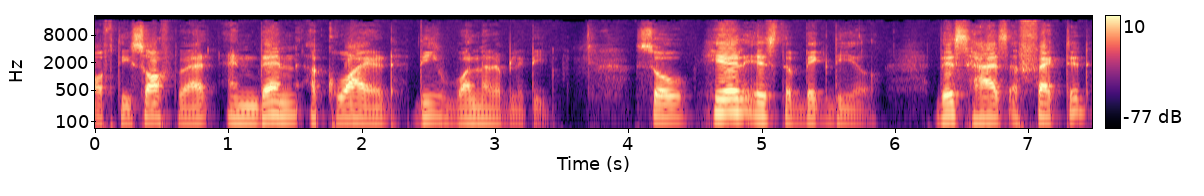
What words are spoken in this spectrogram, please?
of the software and then acquired the vulnerability. So here is the big deal. This has affected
